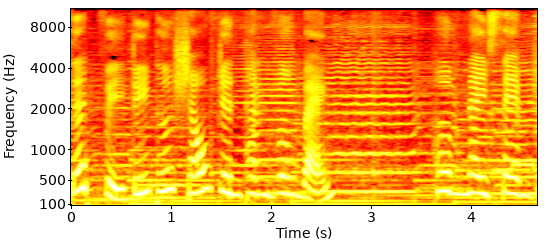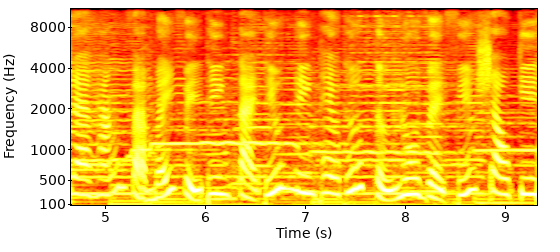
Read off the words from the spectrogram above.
xếp vị trí thứ 6 trên thanh vân bản Hôm nay xem ra hắn và mấy vị thiên tài thiếu niên theo thứ tự lui về phía sau kia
